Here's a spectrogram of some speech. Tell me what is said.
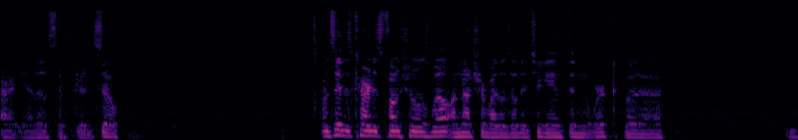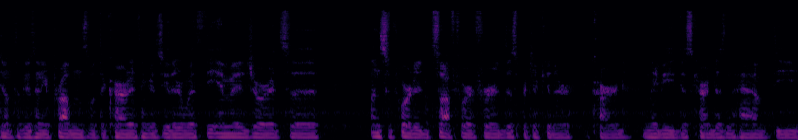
All right, yeah, this looks good. So I would say this card is functional as well. I'm not sure why those other two games didn't work, but uh, don't think there's any problems with the card. I think it's either with the image or it's a unsupported software for this particular card. Maybe this card doesn't have the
